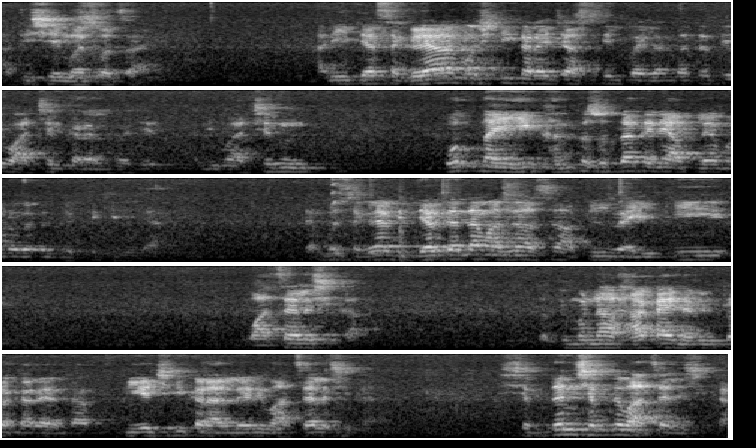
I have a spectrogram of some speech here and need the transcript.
अतिशय महत्त्वाचं आहे. आणि त्या सगळ्या गोष्टी करायच्या असतील पहिल्यांदा तर ते वाचन करायला पाहिजे. आणि वाचन होत नाही ही खंतसुद्धा त्याने आपल्या मनोगतात व्यक्त केलेली आहे. त्यामुळे सगळ्या विद्यार्थ्यांना माझं असं अपील राहील की वाचायला शिका. तर तुम्ही म्हणणार हा काय नवीन प्रकार आहे? आता पी एच डी करायला आणि वाचायला शिका. शब्दन शब्द वाचायला शिका.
